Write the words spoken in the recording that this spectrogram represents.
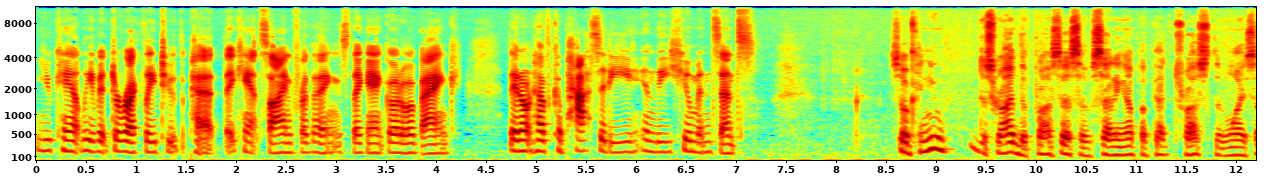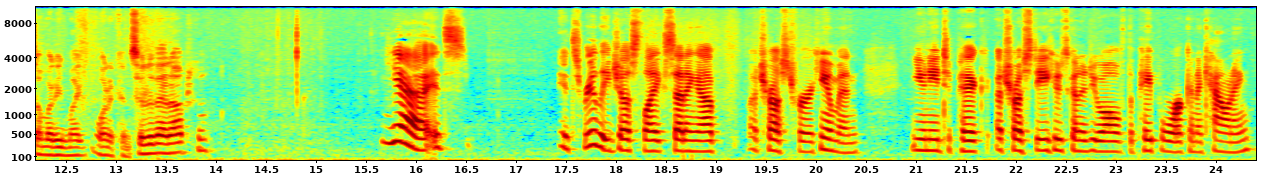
you can't leave it directly to the pet. They can't sign for things, they can't go to a bank, they don't have capacity in the human sense. So, can you describe the process of setting up a pet trust and why somebody might want to consider that option? Yeah, it's it's really just like setting up a trust for a human. You need to pick a trustee who's going to do all of the paperwork and accounting,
